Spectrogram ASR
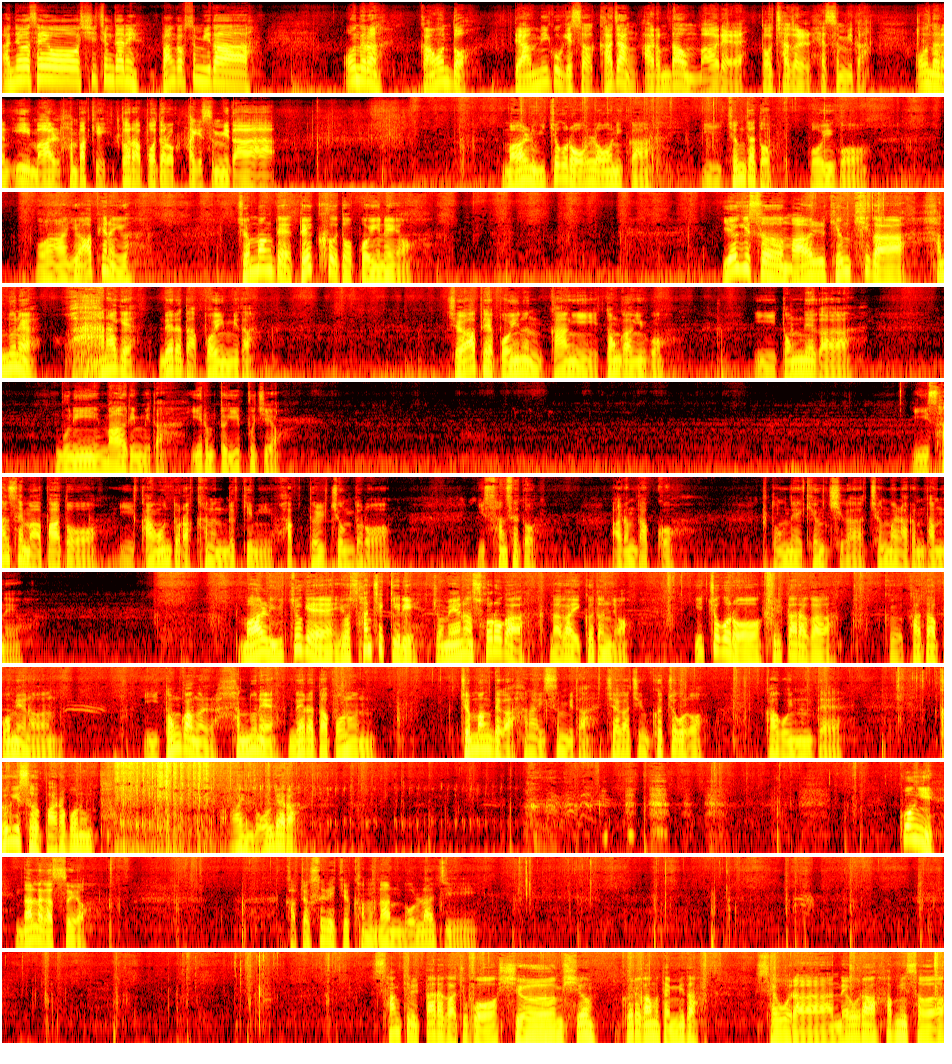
안녕하세요 시청자님. 반갑습니다. 오늘은 강원도 대한민국에서 가장 아름다운 마을에 도착을 했습니다. 오늘은 이 마을 한 바퀴 돌아보도록 하겠습니다. 마을 위쪽으로 올라오니까 이 정자도 보이고 와 이 앞에는 이거 전망대 데크도 보이네요. 여기서 마을 경치가 한눈에 환하게 내려다 보입니다. 저 앞에 보이는 강이 동강이고 이 동네가 문이 마을입니다. 이름도 이쁘지요. 이 산세만 봐도 이 강원도락 하는 느낌이 확 들 정도로 이 산세도 아름답고 동네 경치가 정말 아름답네요. 마을 위쪽에 요 산책길이 쪼매난 소로가 나가 있거든요. 이쪽으로 길 따라가 그 가다 보면은 이 동강을 한눈에 내려다 보는 전망대가 하나 있습니다. 제가 지금 그쪽으로 가고 있는데 거기서 바라보는 푸... 아니 놀래라. 꿩이 날아갔어요. 갑작스레 적하면 난 놀라지. 산길 따라가지고 시험시험 걸어가면 됩니다. 세워라 내오라 하면서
